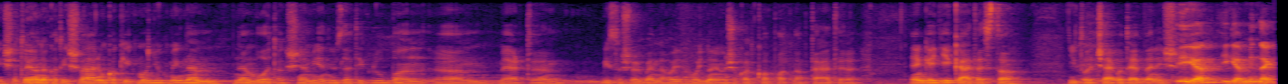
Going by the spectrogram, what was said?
És hát olyanokat is várunk, akik mondjuk még nem, nem voltak semmilyen üzleti klubban, mert biztos vagyok benne, hogy, hogy nagyon sokat kaphatnak, tehát engedjék át ezt a nyitottságot ebben is. Igen, igen minden,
